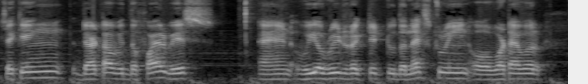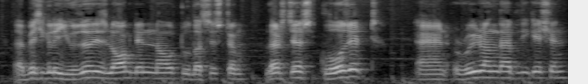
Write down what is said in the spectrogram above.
Checking data with the firebase and we are redirected to the next screen or whatever. Uh, basically user is logged in now to the system. Let's just close it and rerun the application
